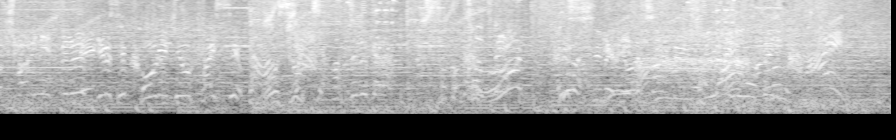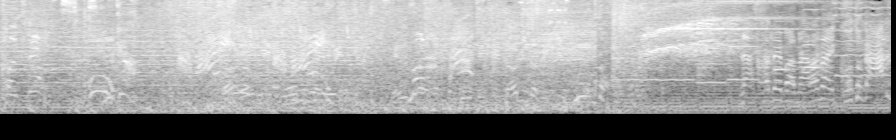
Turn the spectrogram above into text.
決まりにする。エゲルセ攻撃を開始せよ遅い邪魔するからそこから全ては人類の未来のためにはいこいつでそうかもらったなさねばならないことがある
